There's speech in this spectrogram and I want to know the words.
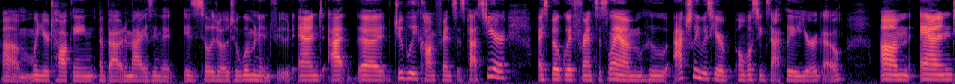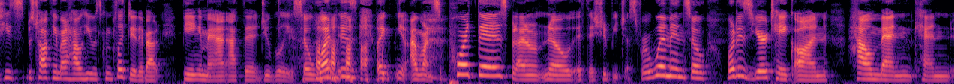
um, when you're talking about a magazine that is still devoted to women in food. And at the Jubilee conference this past year, I spoke with Francis Lam, who actually was here almost exactly a year ago. Um, and he was talking about how he was conflicted about being a man at the Jubilee. So, what is like, you know, I want to support this, but I don't know if this should be just for women. So, what is your take on how men can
